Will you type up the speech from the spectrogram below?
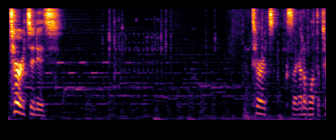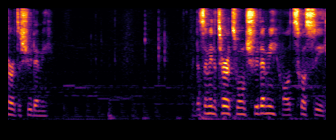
Turrets it is. Turrets, because like, I don't want the turret to shoot at me. Wait, does that mean the turrets won't shoot at me? Well, let's go see.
